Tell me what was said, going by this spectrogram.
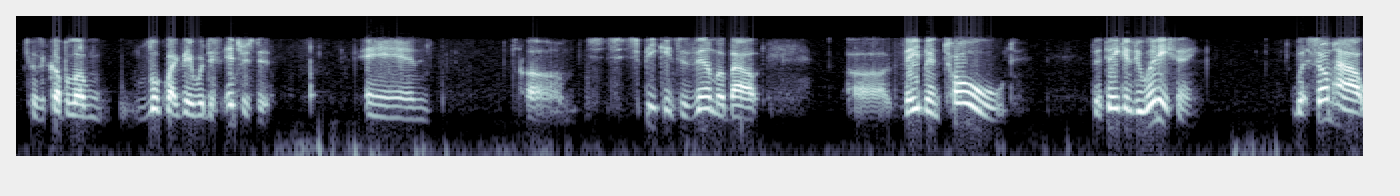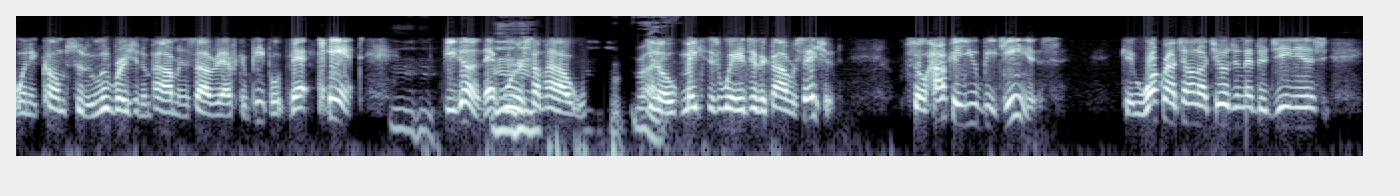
because a couple of them looked like they were disinterested, and um, speaking to them about uh, they've been told that they can do anything. But somehow, when it comes to the liberation and empowerment of South African people, that can't be done. That word somehow, Right. you know, makes its way into the conversation. So how can you be genius? Okay, walk around telling our children that they're genius.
